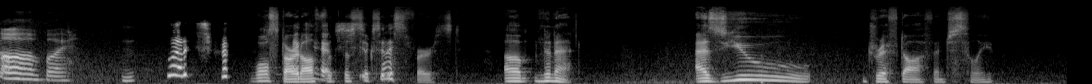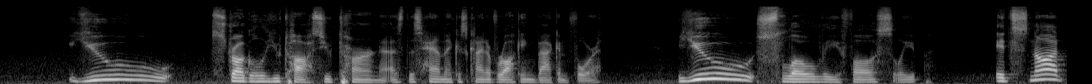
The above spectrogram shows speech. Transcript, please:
Oh boy. What is we'll start I off with the shoot. success first. Um, Ninette, as you drift off into sleep, you struggle, you toss, you turn as this hammock is kind of rocking back and forth. You slowly fall asleep. It's not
